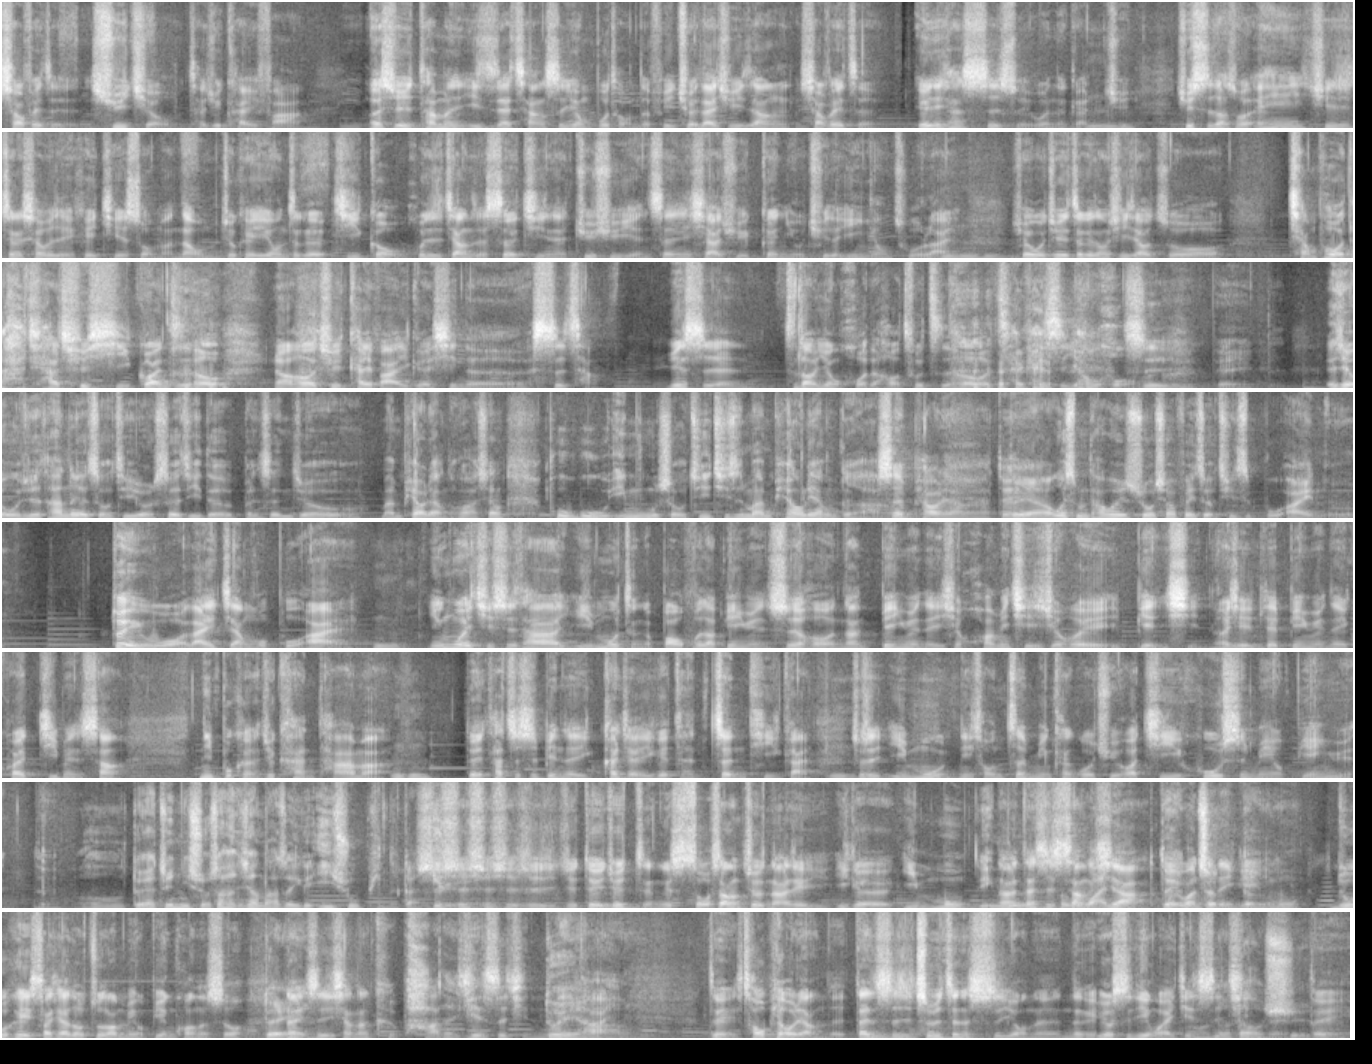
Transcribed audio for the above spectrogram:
消费者需求才去开发，而是他们一直在尝试用不同的 feature 来去让消费者有点像试水温的感觉，去试到说，哎，其实这个消费者也可以接受嘛，那我们就可以用这个机构或者这样子的设计呢，继续延伸下去更有趣的应用出来。所以我觉得这个东西叫做强迫大家去习惯之后，然后去开发一个新的市场。原始人知道用火的好处之后，才开始用火。是对。而且我觉得他那个手机有设计的本身就蛮漂亮的话，像瀑布荧幕手机其实蛮漂亮的啊，是很漂亮啊，对啊。为什么他会说消费者其实不爱呢？对我来讲，我不爱，嗯，因为其实它荧幕整个包覆到边缘之后，那边缘的一些画面其实就会变形，而且在边缘那一块基本上。你不可能去看它嘛？嗯哼，对，它只是变成看起来一个很整体感，就是荧幕，你从正面看过去的话，几乎是没有边缘的。哦，对啊，就你手上很像拿着一个艺术品的感觉。是是是是是，就对，就整个手上就拿着一个荧幕，那但是上下对完整的一个荧幕，如果可以上下都做到没有边框的时候，那也是相当可怕的一件事情。对啊，对，超漂亮的，但是是不是真的实用呢？那个又是另外一件事情。倒是对。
